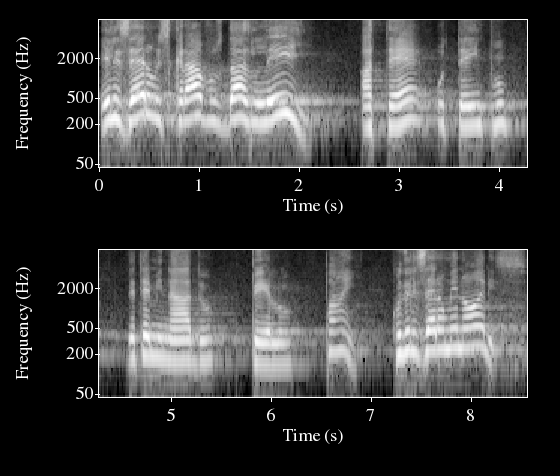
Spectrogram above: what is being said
eles eram escravos da lei até o tempo determinado pelo Pai, quando eles eram menores.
